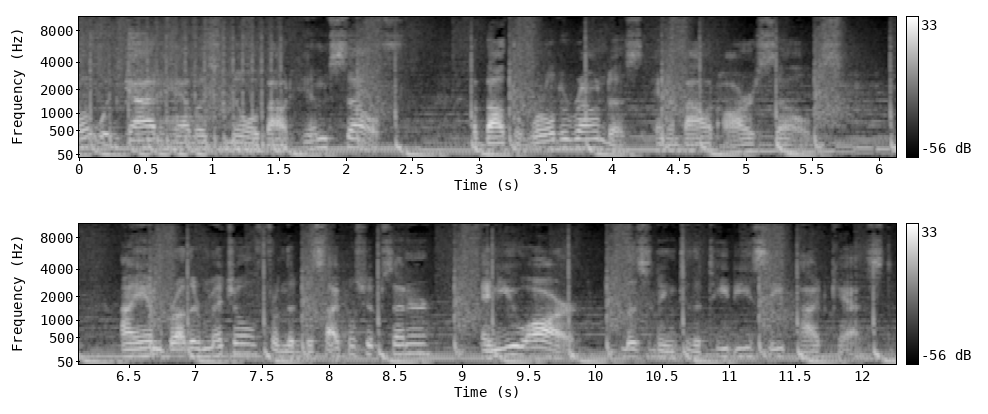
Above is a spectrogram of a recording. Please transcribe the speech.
what would God have us know about Himself, about the world around us, and about ourselves. I am Brother Mitchell from the Discipleship Center, and you are listening to the TDC podcast.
